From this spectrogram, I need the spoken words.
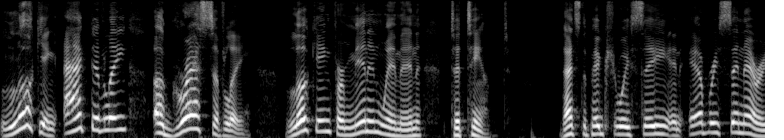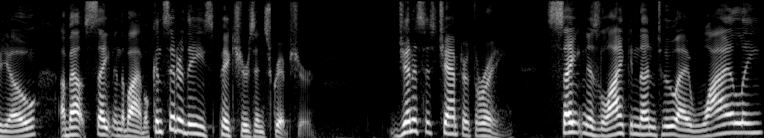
looking actively, aggressively, looking for men and women to tempt. That's the picture we see in every scenario about Satan in the Bible. Consider these pictures in Scripture. Genesis chapter 3. Satan is likened unto a wily,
